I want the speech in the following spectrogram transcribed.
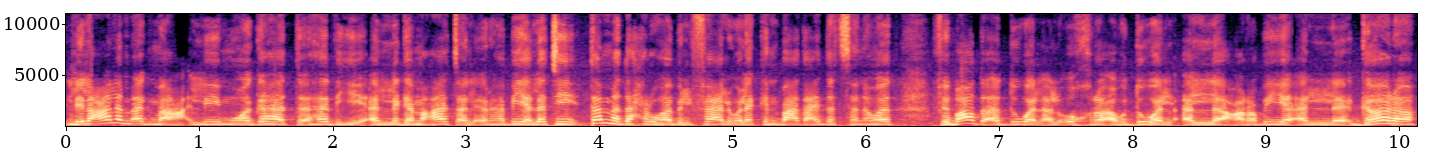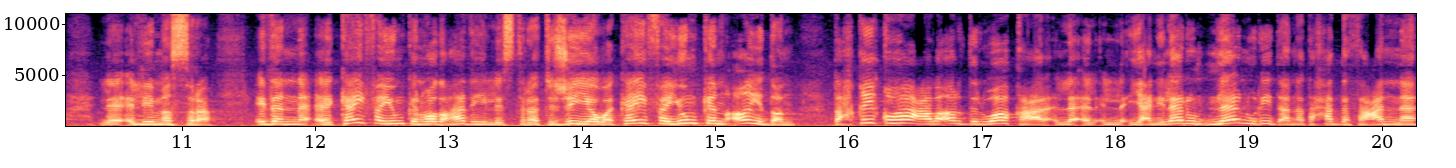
للعالم أجمع لمواجهة هذه الجماعات الإرهابية التي تم دحرها بالفعل ولكن بعد عدة سنوات في بعض الدول الأخرى أو الدول العربية الجارة لمصر. إذا كيف يمكن وضع هذه الاستراتيجية وكيف يمكن أيضا أيضا تحقيقها على أرض الواقع. يعني لا لا نريد أن نتحدث عن آه،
